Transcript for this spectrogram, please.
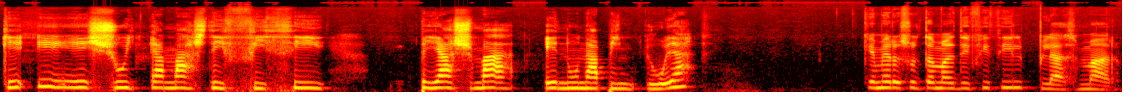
¿Qué es lo más difícil plasmar en una pintura? ¿Qué me resulta más difícil plasmar?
